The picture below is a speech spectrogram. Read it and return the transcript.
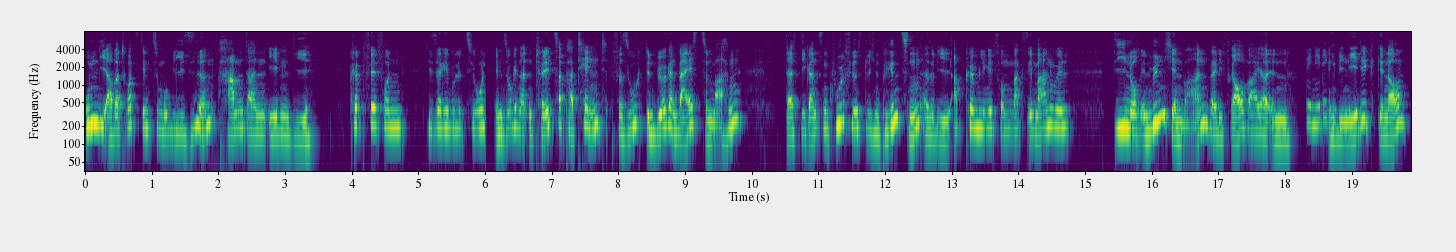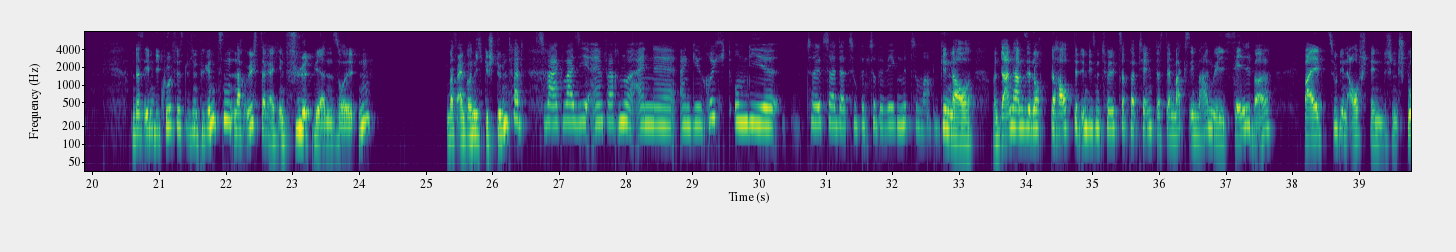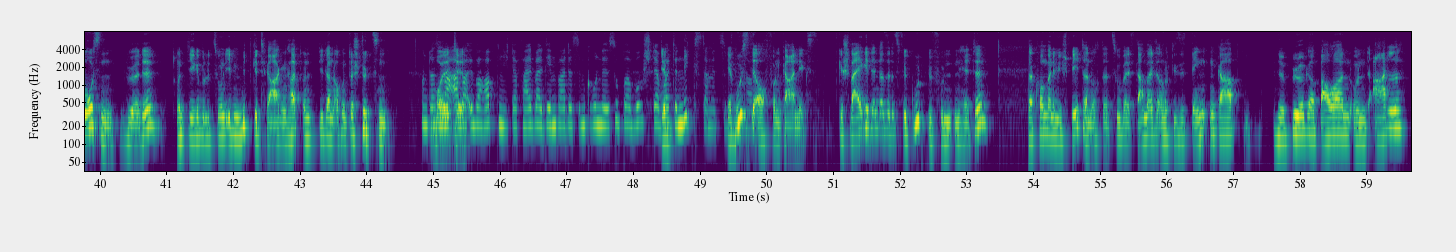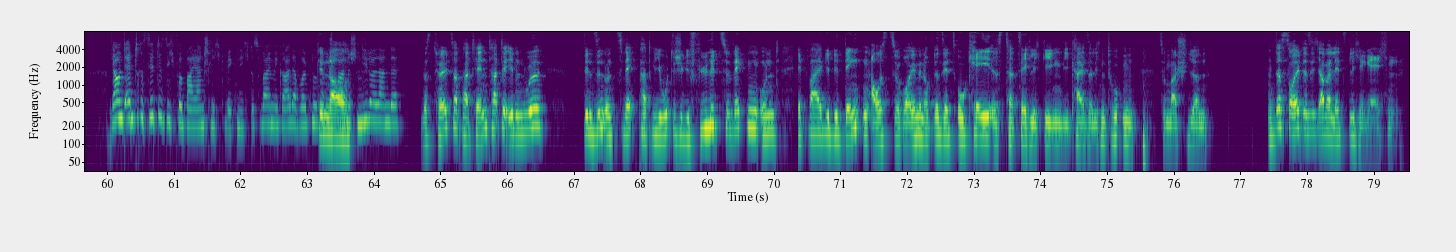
Um die aber trotzdem zu mobilisieren, haben dann eben die Köpfe von dieser Revolution im sogenannten Tölzer Patent versucht, den Bürgern weiszumachen, dass die ganzen kurfürstlichen Prinzen, also die Abkömmlinge von Max Emanuel, die noch in München waren, weil die Frau war ja in Venedig. In Venedig, genau. Und dass eben die kurfürstlichen Prinzen nach Österreich entführt werden sollten. Was einfach nicht gestimmt hat. Es war quasi einfach nur eine, ein Gerücht, um die Tölzer dazu be zu bewegen, mitzumachen. Genau. Und dann haben sie noch behauptet in diesem Tölzer Patent, dass der Max Emanuel selber bald zu den Aufständischen stoßen würde und die Revolution eben mitgetragen hat und die dann auch unterstützen und das wollte. war aber überhaupt nicht der Fall, weil dem war das im Grunde super wurscht. Der, Der- wollte nichts damit zu Der tun wusste haben. auch von gar nichts. Geschweige denn, dass er das für gut befunden hätte. Da kommen wir nämlich später noch dazu, weil es damals auch noch dieses Denken gab, hier Bürger, Bauern und Adel. Ja, und er interessierte sich für Bayern schlichtweg nicht. Das war ihm egal, er wollte nur Genau. so die spanischen Niederlande. Das Tölzer Patent hatte eben nur den Sinn und Zweck, patriotische Gefühle zu wecken und etwaige Bedenken auszuräumen, ob das jetzt okay ist, tatsächlich gegen die kaiserlichen Truppen zu marschieren. Und das sollte sich aber letztlich rächen.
